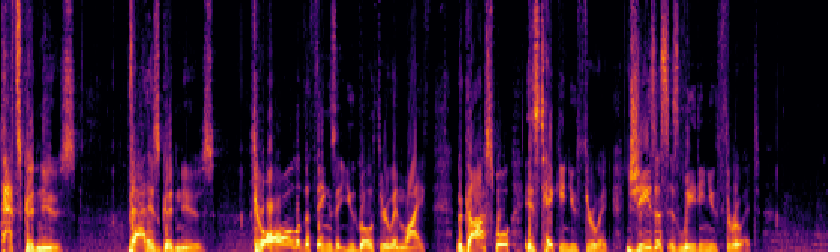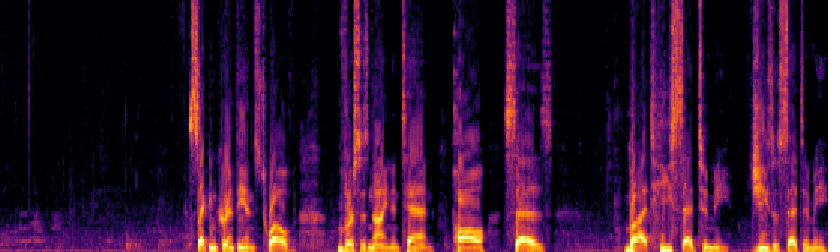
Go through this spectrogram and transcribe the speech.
That's good news. That is good news. Through all of the things that you go through in life, the gospel is taking you through it. Jesus is leading you through it. 2 Corinthians 12, verses 9 and 10, Paul says, But he said to me, Jesus said to me,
